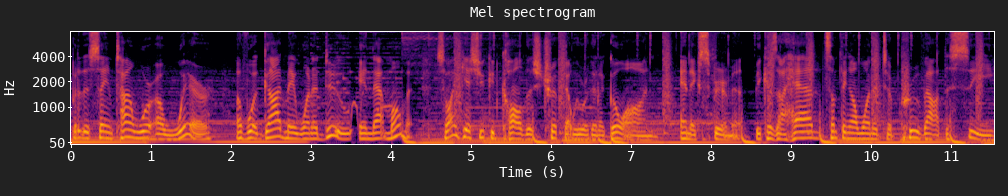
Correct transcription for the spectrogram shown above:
but at the same time, we're aware of what God may want to do in that moment. So I guess you could call this trip that we were going to go on an experiment because I had something I wanted to prove out to see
